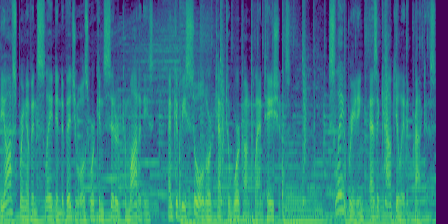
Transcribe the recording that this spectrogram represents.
The offspring of enslaved individuals were considered commodities and could be sold or kept to work on plantations. Slave breeding as a calculated practice.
